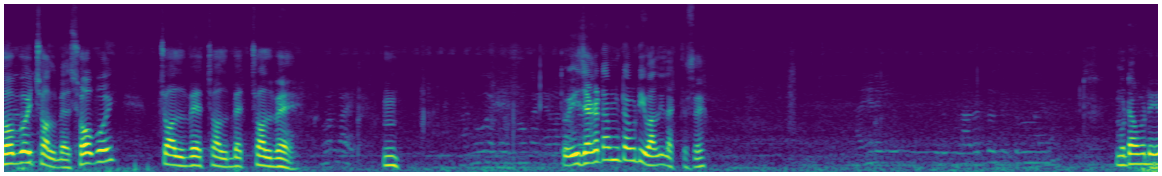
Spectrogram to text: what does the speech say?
সবই চলবে সবই চলবে চলবে চলবে। হুম। তো এই জায়গাটা মোটামুটি ভালোই লাগতেছে। মোটামুটি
